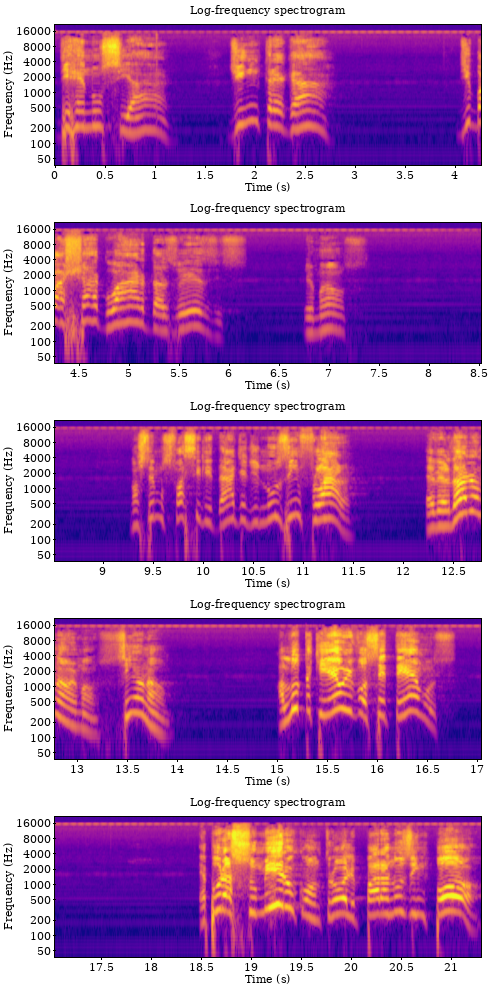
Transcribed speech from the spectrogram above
de renunciar, de entregar, de baixar a guarda às vezes? Irmãos, nós temos facilidade de nos inflar. É verdade ou não, irmãos? Sim ou não? A luta que eu e você temos é por assumir o controle, para nos impor,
